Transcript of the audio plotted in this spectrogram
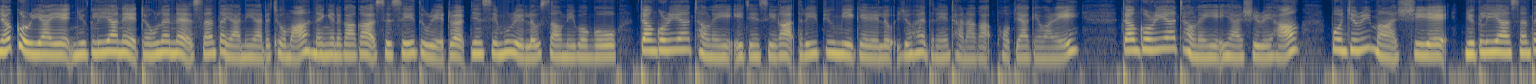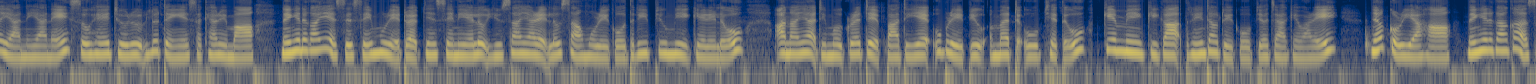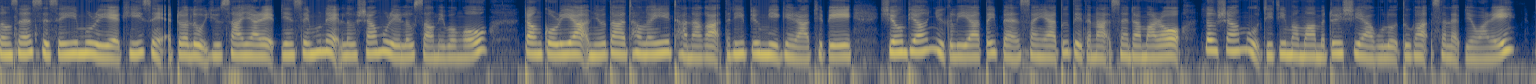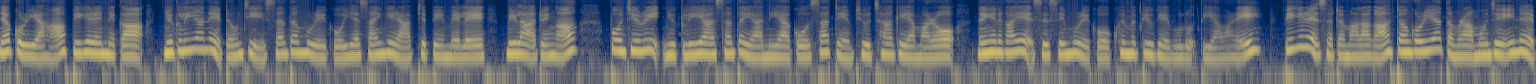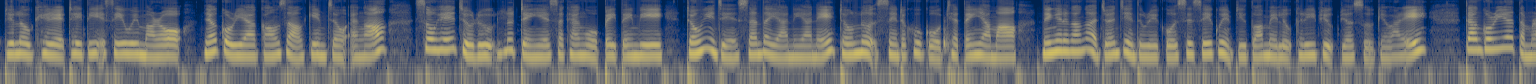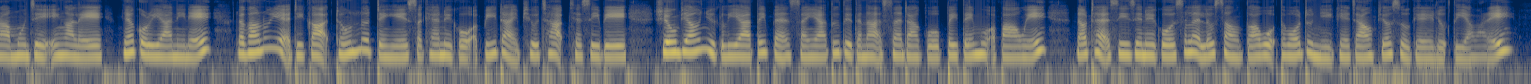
မြောက်ကိုရီးယားရဲ့နျူကလ িয়ার နဲ့ဒုံးလက်နက်စမ်းသပ်ရာနေရာတချို့မှာနိုင်ငံတကာကစစ်ဆေးသူတွေအတွက်ပြင်ဆင်မှုတွေလှုံ့ဆော်နေပုံကိုတောင်ကိုရီးယားထောက်လှမ်းရေးအေဂျင်စီကသတိပြုမိခဲ့တယ်လို့ယွန်ဟက်သတင်းဌာနကဖော်ပြခဲ့ပါတယ်။တောင်ကိုရီးယားထောက်လှမ်းရေးအရာရှိတွေဟာပွန်ဂျူရီမှာရှိတဲ့နျူကလ িয়ার စမ်းသပ်ရာနေရာနဲ့ဆိုဟဲဂျူရုလွတ်တင်ရေးစခန်းတွေမှာနိုင်ငံတကာရဲ့စစ်ဆေးမှုတွေအတွက်ပြင်ဆင်နေရလို့ယူဆရတဲ့လှုံ့ဆော်မှုတွေကိုသတိပြုမိခဲ့တယ်လို့အာဏာရဒီမိုကရက်တစ်ပါတီရဲ့ဥပဒေပြုအမတ်တအူးဖြစ်သူကင်မင်ကီကသတင်းတောက်တွေကိုပြောကြားခဲ့ပါတယ်။ မြောက်ကိုရီးယားဟာနိုင်ငံတကာကစုံစမ်းစစ်ဆေးရေးမှုတွေရဲ့ခီးစဉ်အတွက်လို့ယူဆရတဲ့ပြင်ဆင်မှုနဲ့လှုပ်ရှားမှုတွေလှုပ်ဆောင်နေပုံကို တောင်ကိုရီးယားအမျိုးသားထောက်လှမ်းရေးဌာနကသတိပြုမိခဲ့တာဖြစ်ပြီးရုံပြောင်းနျူကလ িয়ার သိပ္ပံဆိုင်ရာသုတေသနစင်တာမှာတော့လှုပ်ရှားမှုကြီးကြီးမားမားမတွေ့ရှိရဘူးလို့သူကဆက်လက်ပြောပါရယ်။မြောက်ကိုရီးယားဟာပြီးခဲ့တဲ့နှစ်ကနျူကလ িয়ার နဲ့ဒုံးကျည်စမ်းသပ်မှုတွေကိုရပ်ဆိုင်းခဲ့တာဖြစ်ပေမဲ့လည်းမေလအတွင်းကပွန်ဂျီရီနျူကလ িয়ার စမ်းသပ်ရာနေရာကိုစတင်ဖြိုချခဲ့ရမှာတော့နိုင်ငံတကာရဲ့စစ်ဆေးမှုတွေကိုခွင့်မပြုခဲ့ဘူးလို့သိရပါရယ်။ပြီးခဲ့တဲ့စက်တင်ဘာလကတောင်ကိုရီးယားသမ္မတမွန်ဂျေအင်းနဲ့ပြုလုပ်ခဲ့တဲ့ထိပ်သီးအစည်းအဝေးမှာတော့မြောက်ကိုရီးယားခေါင်းဆောင်ကင်ဂျုံအန်ကဆို ဟဲဂျိုရုလွတ်တင်ရေးစခန်းကိုပိတ်သိမ်းပြီးဒုံးရင်ကျင်စမ်းသပ်ရာနေရာနဲ့ဒုံးလွတ်စင်တစ်ခုကိုဖျက်သိမ်းရမှာနိုင်ငံတကာကကျွမ်းကျင်သူတွေကိုစစ်ဆေးခွင့်ပြုသွားမယ်လို့ကတိပြုပြောဆိုခဲ့ပါတယ်။တောင်ကိုရီးယားသမ္မတမွန်ဂျေအင်းကလည်းမြောက်ကိုရီးယားအနေနဲ့၎င်းတို့ရဲ့အဓိကဒုံးလွတ်တင်ရေးစခန်းတွေကိုအပီးတိုင်ဖြိုချဖျက်ဆီးပြီးရုံပြောင်းနျူကလ িয়ার သိပ္ပံဆိုင်ရာသုတေသနစင်တာကိုပိတ်သိမ်းမှုအပါအဝင်နောက်ထပ်အစီအစဉ်တွေကိုဆက်လက်လှုပ်ဆောင်သွားဖို့သဘောတူညီခဲ့ကြောင်းပြောဆိုခဲ့တယ်လို့သိရပါတယ်။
